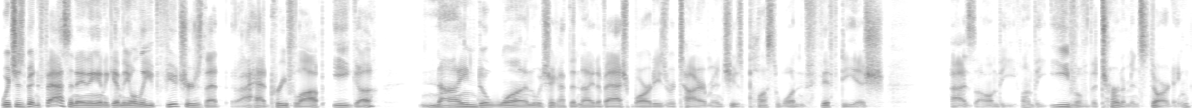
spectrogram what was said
which has been fascinating. And again, the only futures that I had pre-flop, Iga, nine to one, which I got the night of Ash Barty's retirement. She was plus one fifty ish as on the on the eve of the tournament starting.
